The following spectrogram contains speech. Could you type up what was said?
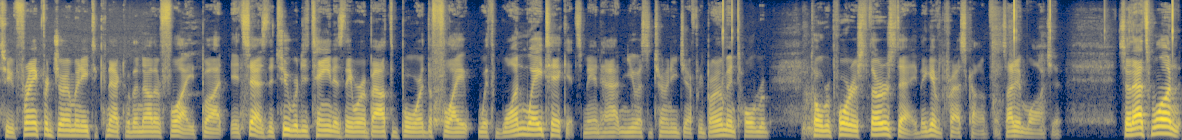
to Frankfurt, Germany, to connect with another flight. But it says the two were detained as they were about to board the flight with one-way tickets. Manhattan U.S. Attorney Geoffrey Berman told told reporters Thursday. They gave a press conference. I didn't watch it. So that's one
